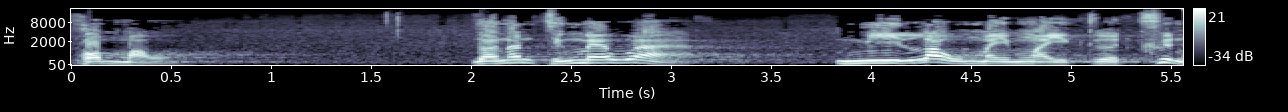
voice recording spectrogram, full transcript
เพราะเมา ดังนั้นถึงแม้ว่ามีเหล้าใหม่ ๆเกิดขึ้น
